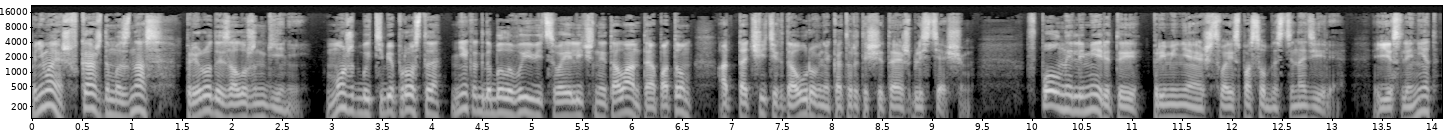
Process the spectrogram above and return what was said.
Понимаешь, в каждом из нас природой заложен гений. Может быть, тебе просто некогда было выявить свои личные таланты, а потом отточить их до уровня, который ты считаешь блестящим. В полной ли мере ты применяешь свои способности на деле? Если нет,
